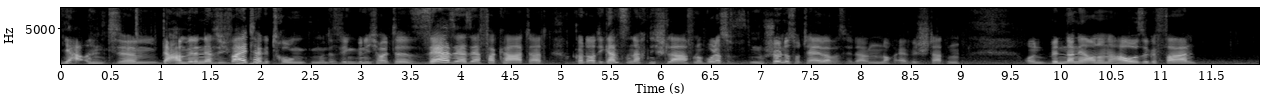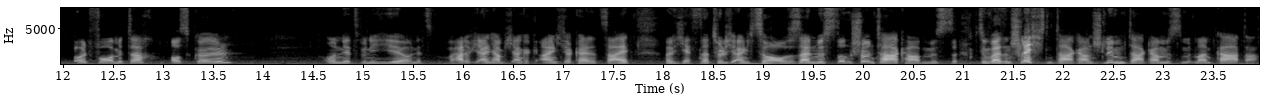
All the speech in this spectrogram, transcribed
Ja, und ähm, da haben wir dann natürlich weiter getrunken. Und deswegen bin ich heute sehr, sehr, sehr verkatert und konnte auch die ganze Nacht nicht schlafen, obwohl das ein schönes Hotel war, was wir dann noch erwischt hatten. Und bin dann ja auch noch nach Hause gefahren, heute Vormittag aus Köln. Und jetzt bin ich hier. Und jetzt habe ich, eigentlich- hab ich eigentlich gar keine Zeit, weil ich jetzt natürlich eigentlich zu Hause sein müsste und einen schönen Tag haben müsste. Beziehungsweise einen schlechten Tag haben, einen schlimmen Tag haben müsste mit meinem Kater.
